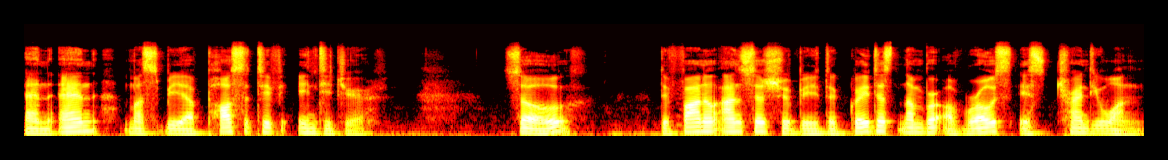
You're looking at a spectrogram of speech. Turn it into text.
and n must be a positive integer. So the final answer should be the greatest number of rows is 21.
